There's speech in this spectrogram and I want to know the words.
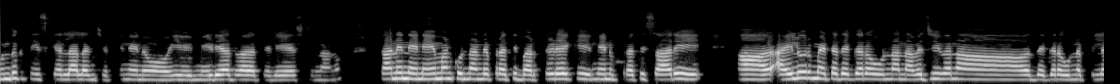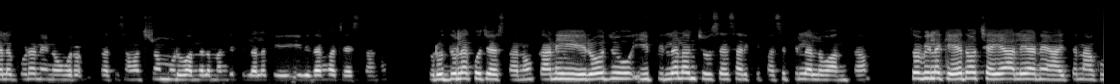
ముందుకు తీసుకెళ్ళాలని చెప్పి నేను ఈ మీడియా ద్వారా తెలియజేస్తున్నాను. కానీ నేను ఏమనుకున్నా అంటే ప్రతి బర్త్డేకి నేను ప్రతిసారి ఆ ఐలూరు మేట దగ్గర ఉన్న నవజీవన దగ్గర ఉన్న పిల్లలకు కూడా నేను ప్రతి సంవత్సరం మూడు వందల మంది పిల్లలకి ఈ విధంగా చేస్తాను. వృద్ధులకు చేస్తాను. కానీ ఈ రోజు ఈ పిల్లలను చూసేసరికి పసిపిల్లలు అంతా. సో వీళ్ళకి ఏదో చేయాలి అని అయితే నాకు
